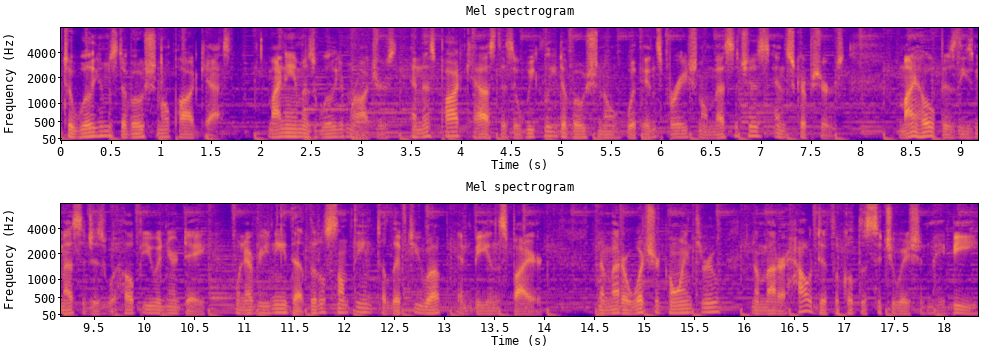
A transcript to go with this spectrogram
to William's Devotional Podcast. My name is William Rogers, and this podcast is a weekly devotional with inspirational messages and scriptures. My hope is these messages will help you in your day whenever you need that little something to lift you up and be inspired. No matter what you're going through, no matter how difficult the situation may be,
